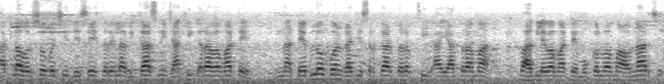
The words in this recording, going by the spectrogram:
આટલા વર્ષો પછી દેશે કરેલા વિકાસની ઝાંખી કરાવવા માટે ના ટેબલો પણ રાજ્ય સરકાર તરફથી આ યાત્રામાં ભાગ લેવા માટે મોકલવામાં આવનાર છે.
